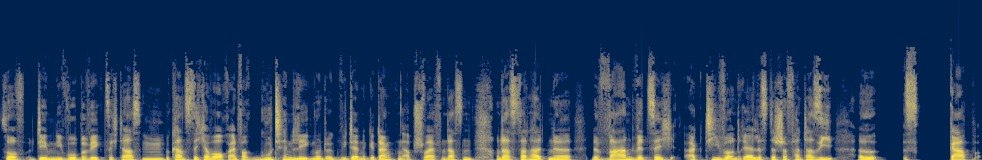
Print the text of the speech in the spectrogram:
So auf dem Niveau bewegt sich das. Mhm. Du kannst dich aber auch einfach gut hinlegen und irgendwie deine Gedanken abschweifen lassen und hast dann halt eine, eine wahnwitzig aktive und realistische Fantasie. Also gab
